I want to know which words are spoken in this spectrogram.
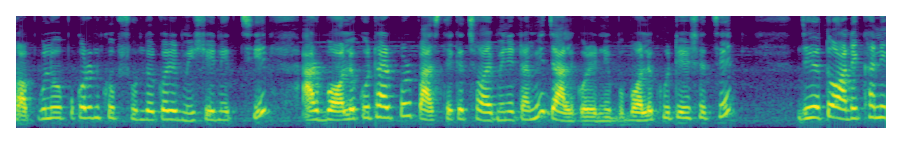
সবগুলো উপকরণ খুব সুন্দর করে মিশিয়ে নিচ্ছি। আর বলক ওঠার পর পাঁচ থেকে ছয় মিনিট আমি জাল করে নেব। বলক উঠে এসেছে। যেহেতু অনেকখানি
